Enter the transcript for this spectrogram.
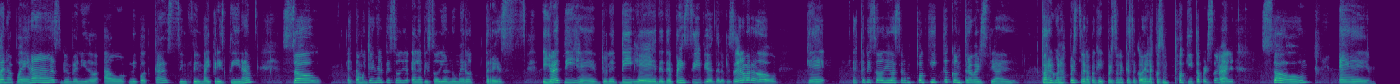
Buenas, buenas. Bienvenido a mi podcast Sin Fin by Cristina. So, estamos ya en el episodio, el episodio número 3. Y yo les dije, yo les dije desde el principio, desde el episodio número 2, que este episodio iba a ser un poquito controversial para algunas personas, porque hay personas que se cogen las cosas un poquito personal. So, eh,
